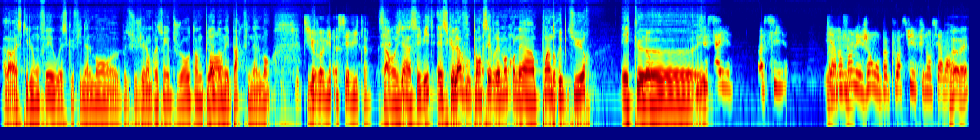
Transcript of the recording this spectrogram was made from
Alors, est-ce qu'ils l'ont fait ou est-ce que finalement, euh, parce que j'ai l'impression qu'il y a toujours autant de PA Non. dans les parcs finalement, Tu reviens assez vite. hein. ça revient assez vite. Est-ce que là, vous pensez vraiment qu'on est à un point de rupture et que. Ils et- essayent. Ah si. Il y a Ah un non, moment, je- les gens vont pas pouvoir suivre financièrement. Ouais, ouais.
